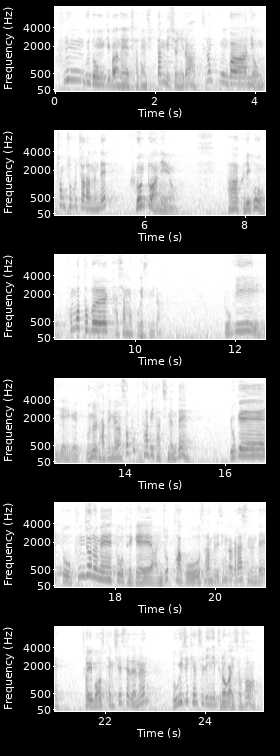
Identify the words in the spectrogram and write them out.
후륜구동 기반의 자동 10단 미션이라 트렁크 공간이 엄청 좁을 줄 알았는데 그건 또 아니에요. 아 그리고 컨버터블 다시 한번 보겠습니다. 여기 이제 이게 문을 닫으면 소프트 탑이 닫히는데 요게 또 풍절음에 또 되게 안 좋다고 사람들이 생각을 하시는데 저희 머스탱 7세대는 노이즈 캔슬링이 들어가 있어서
